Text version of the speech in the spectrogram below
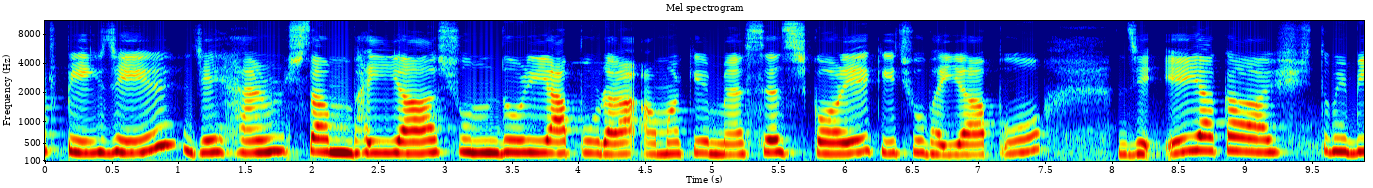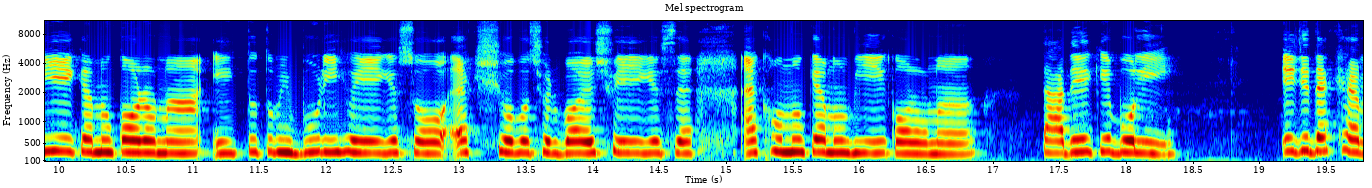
আমার পেজের যে হ্যান্ডসাম ভাইয়া, সুন্দরী আপুরা আমাকে মেসেজ করে, কিছু ভাইয়া আপু, যে, এই আকাশ, তুমি বিয়ে কেন করো না? এই তো তুমি বুড়ি হয়ে গেছো, একশো বছর বয়স হয়ে গেছে এখনও কেন বিয়ে করো না? তাদেরকে বলি, এই যে দেখেন,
